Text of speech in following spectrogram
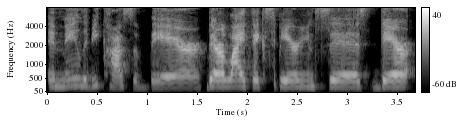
and mainly because of their their life experiences their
